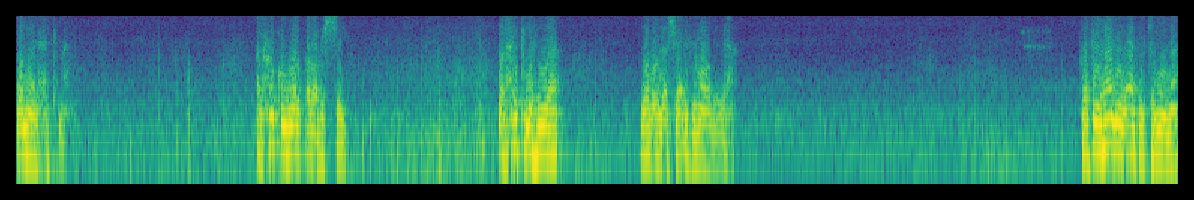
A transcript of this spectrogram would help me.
ومن الحكمة. الحكم هو القضاء بالشيء. والحكمة هي وضع الأشياء في مواضعها. ففي في هذه الآية الكريمة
